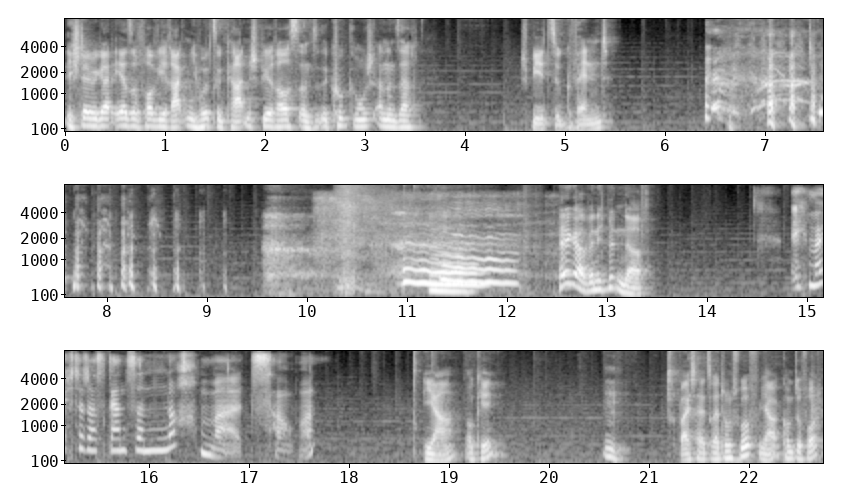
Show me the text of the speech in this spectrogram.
Ich stelle mir gerade eher so vor, wie Ragni holt so ein Kartenspiel raus und guckt Rouge an und sagt: Spielst du Gwent? Helga, wenn ich bitten darf. Ich möchte das Ganze nochmal zaubern. Ja, okay. Hm. Weisheitsrettungswurf, ja, kommt sofort.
